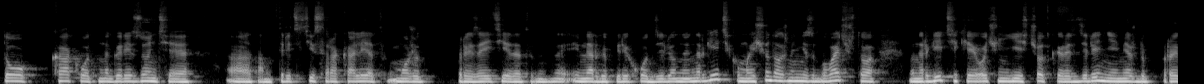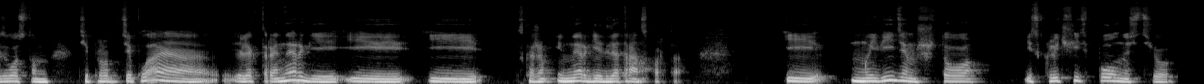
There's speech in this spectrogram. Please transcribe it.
то, как вот на горизонте там, 30-40 лет может произойти этот энергопереход в зеленую энергетику, мы еще должны не забывать, что в энергетике очень есть четкое разделение между производством тепла, электроэнергии и, и скажем, энергии для транспорта. И мы видим, что исключить полностью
